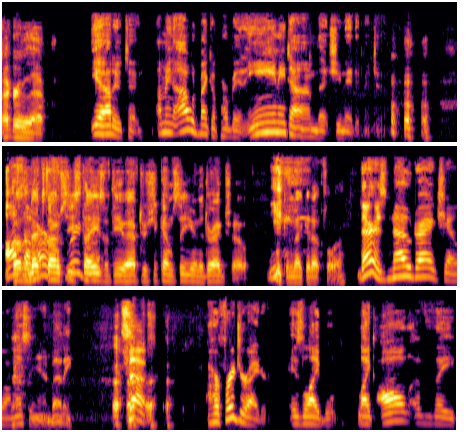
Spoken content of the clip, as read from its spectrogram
I agree with that. Yeah, I do too. I mean, I would make up her bed anytime that she needed me to. Also, well, the next time she stays with you after she comes see you in the drag show, Yeah, you can make it up for her. there is no drag show on this end, buddy. So, her refrigerator is labeled. Like all of the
